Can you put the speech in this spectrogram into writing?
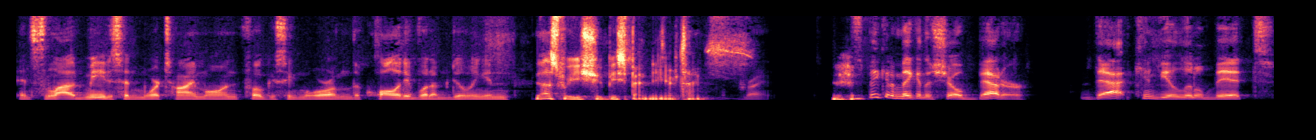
it's allowed me to spend more time on focusing more on the quality of what I'm doing and that's where you should be spending your time. Right. Speaking of making the show better, that can be a little bit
